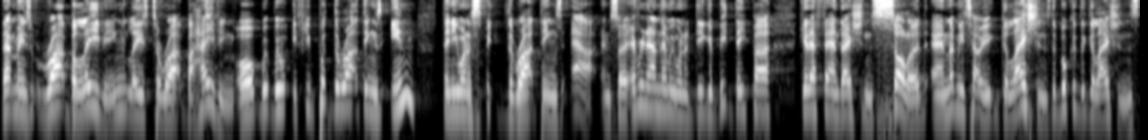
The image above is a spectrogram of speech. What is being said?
That means right believing leads to right behaving. Or we, we, if you put the right things in, then you want to spit the right things out. And so every now and then we want to dig a bit deeper, get our foundations solid. And let me tell you, Galatians, the book of the Galatians,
